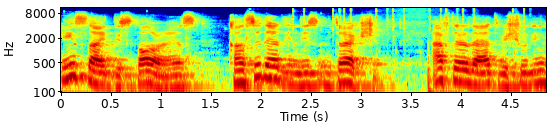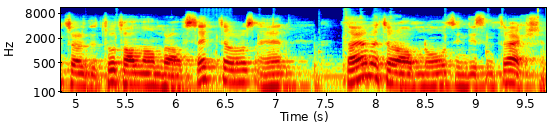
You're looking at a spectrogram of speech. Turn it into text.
inside this tolerance considered in this interaction. After that we should enter the total number of sectors and diameter of nodes in this interaction.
